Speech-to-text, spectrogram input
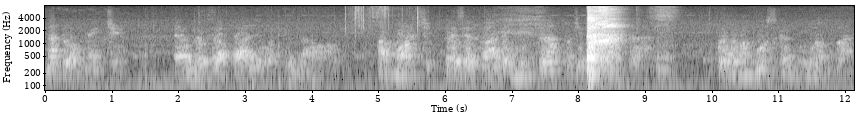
Naturalmente, é o meu trabalho afinal. A morte preservada em um trato de prata, como uma mosca no âmbar.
